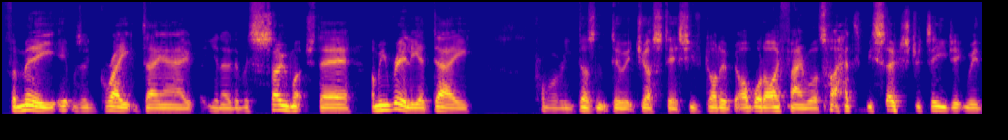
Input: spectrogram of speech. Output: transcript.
for me, it was a great day out. You know, there was so much there. I mean, really, a day probably doesn't do it justice. You've got to. What I found was I had to be so strategic with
